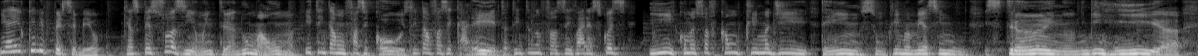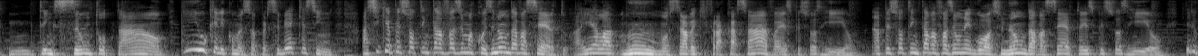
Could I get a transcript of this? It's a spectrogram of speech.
E aí o que ele percebeu? Que as pessoas iam entrando uma a uma e tentavam fazer coisas, tentavam fazer careta, tentando fazer várias coisas. E começou a ficar um clima de tenso, um clima meio assim estranho, ninguém ria, tensão total. E o que ele começou a perceber é que assim, assim que a pessoa tentava fazer uma coisa e não dava certo, aí ela hum, mostrava que fracassava, aí as pessoas riam. A pessoa tentava fazer um negócio, não dava certo, aí as pessoas riam. Ele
